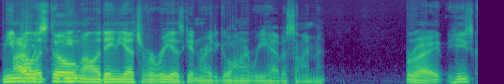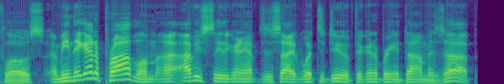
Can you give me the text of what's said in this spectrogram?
Meanwhile, it, still, meanwhile, Adeiny Hechavarria is getting ready to go on a rehab assignment. Right, he's close. I mean, they got a problem. Uh, obviously, they're going to have to decide what to do if they're going to bring Adames up,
